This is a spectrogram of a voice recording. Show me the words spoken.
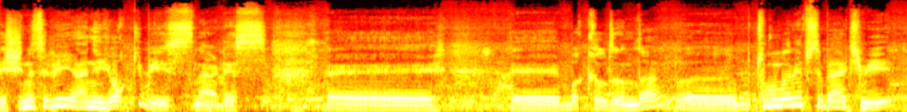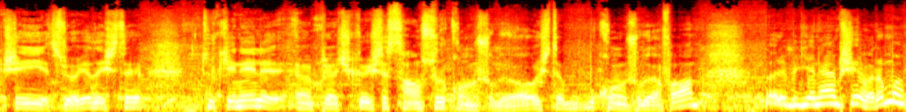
E şimdi tabii yani yok gibiyiz neredeyse. E, e, bakıldığında. E, bütün bunların hepsi belki bir şeyi getiriyor. Ya da işte Türkiye neyle ön plana çıkıyor? İşte sansür konuşuluyor. işte bu konuşuluyor falan. Böyle bir genel bir şey var ama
